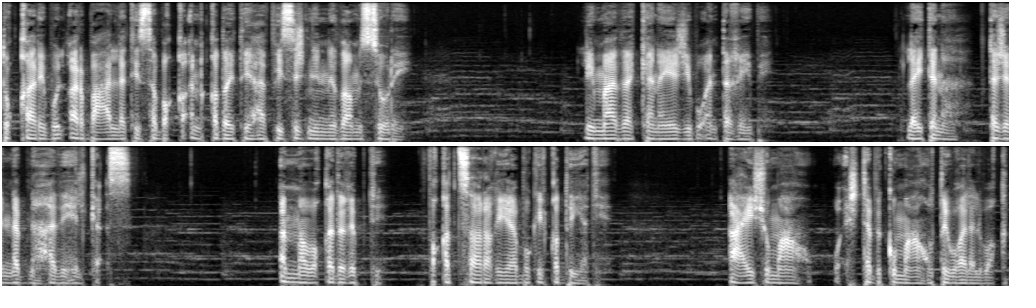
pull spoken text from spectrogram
تقارب الأربعة التي سبق أن قضيتها في سجن النظام السوري. لماذا كان يجب أن تغيبي؟ ليتنا تجنبنا هذه الكأس. أما وقد غبت فقد صار غيابك قضيتي. أعيش معه وأشتبك معه طوال الوقت.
